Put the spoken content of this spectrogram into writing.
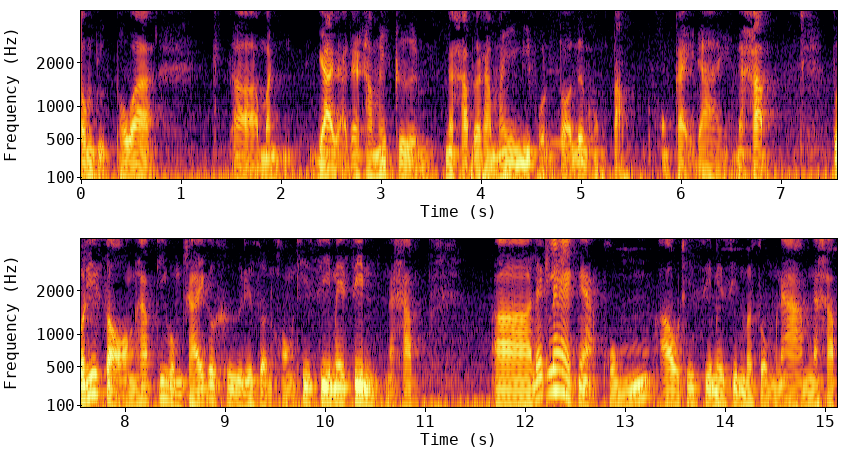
ต้องหยุดเพราะว่ามันยาอาจจะทำให้เกินนะครับและทำให้มีผลต่อเรื่องของตับของไก่ได้นะครับ ตัวที่2ครับที่ผมใช้ก็คือในส่วนของทีซีไมซินนะครับแรกๆเนี่ยผมเอาทีซีไมซินผสมน้ำนะครับ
